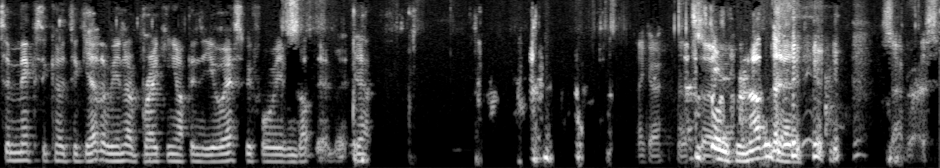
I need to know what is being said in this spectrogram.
to Mexico together. We ended up breaking up in the US before we even got there, but yeah, okay, that's a story uh, for another day. Sad race.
